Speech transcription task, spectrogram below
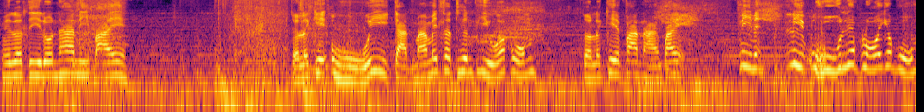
เวโรซีโดนท่านี้ไป จระเข้โอ้โหกัดมาไม่สะเทือนผิวครับผมจระเข้ฟาดหางไป นี่เนี่ยรีบโอ้โหเรียบร้อยครับผม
